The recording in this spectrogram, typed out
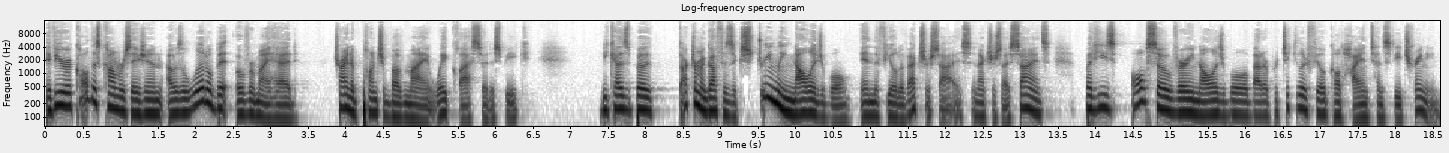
If you recall this conversation, I was a little bit over my head, trying to punch above my weight class, so to speak, because both Dr. McGuff is extremely knowledgeable in the field of exercise and exercise science, but he's also very knowledgeable about a particular field called high intensity training.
